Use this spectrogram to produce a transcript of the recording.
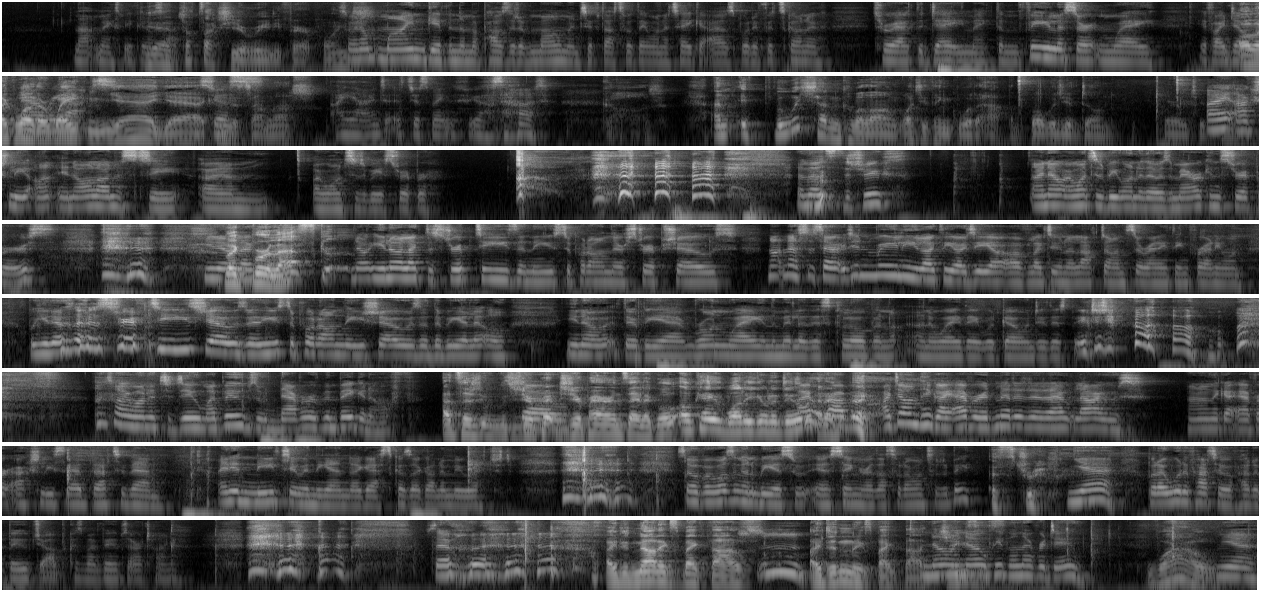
That makes me feel sad. yeah, sad. that's actually a really fair point. So I don't mind giving them a positive moment if that's what they want to take it as. But if it's going to throughout the day make them feel a certain way, if I don't, oh, like while they're react, waiting. Yeah, yeah, I can just- understand that. Oh, yeah, it it just makes me feel sad. God. And if the witch hadn't come along, what do you think would have happened? What would you have done? Where would you? I actually, in all honesty, um, I wanted to be a stripper, and that's the truth. I know I wanted to be one of those American strippers, you know, Like from- burlesque? no, you know, like the striptease, and they used to put on their strip shows. Not necessarily. I didn't really like the idea of like doing a lap dance or anything for anyone. But you know, those striptease shows where they used to put on these shows, and there'd be a little, you know, there'd be a runway in the middle of this club, and and away they would go and do this big show. That's what I wanted to do. My boobs would never have been big enough. And so, did, your, did your parents say like, "Well, okay, what are you going to do I probably, it?" I don't think I ever admitted it out loud. I don't think I ever actually said that to them. I didn't need to in the end, I guess, because I got bewitched. so if I wasn't going to be a singer, that's what I wanted to be. a stripper. Yeah, but I would have had to have had a boob job because my boobs are tiny. so I did not expect that. I didn't expect that. Mm. no, I know people never do. Wow, Yeah,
